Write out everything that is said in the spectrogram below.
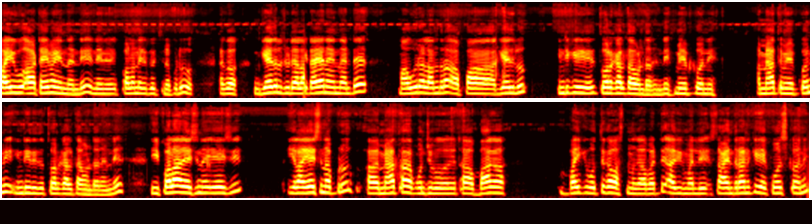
ఫైవ్ ఆ టైం అయిందండి. నేను పొలం దగ్గరికి వచ్చినప్పుడు అగో గేదెలు చూడాలి టైం ఏంటంటే మా ఊరు వాళ్ళందరూ ఆ పా గేదెలు ఇంటికి తోలకెళ్తూ ఉంటారండి. మేపుకొని ఆ మేత మేపుకొని ఇంటికి తోలకెళ్తూ ఉంటారండి. ఈ పొలాలు వేసిన వేసి ఇలా వేసినప్పుడు ఆ మేత కొంచెం ఇట్లా బాగా పైకి ఒత్తుగా వస్తుంది కాబట్టి అవి మళ్ళీ సాయంత్రానికి కోసుకొని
